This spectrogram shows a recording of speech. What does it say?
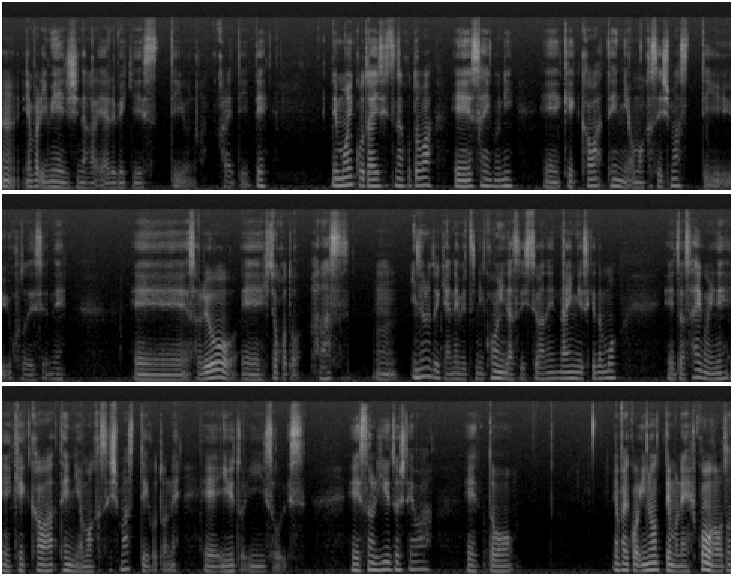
うん、やっぱりイメージしながらやるべきですっていうのが書かれていて。でもう一個大切なことは、えー、最後に、え、結果は天にお任せしますっていうことですよね。えー、それを、えー、一言話す、うん、祈る時はね別に声に出す必要は、ね、ないんですけども、えー、と最後にね、え結果は天にお任せしますっていうことをね、え言うといいそうです。えその理由としては、えっとやっぱりこう祈ってもね不幸が訪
